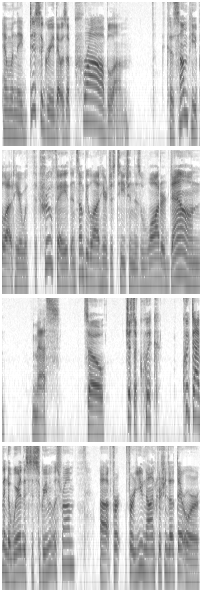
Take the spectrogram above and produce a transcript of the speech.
And when they disagreed, that was a problem. Because some people out here with the true faith, and some people out here just teaching this watered down mess. So, just a quick, quick dive into where this disagreement was from. Uh, for for you non Christians out there, or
